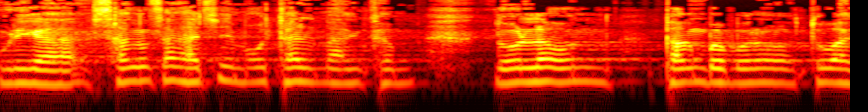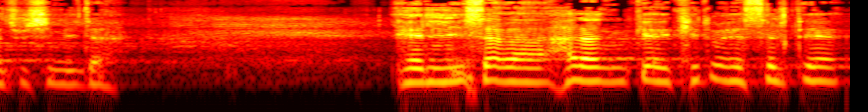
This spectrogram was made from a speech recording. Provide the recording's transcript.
우리가 상상하지 못할 만큼 놀라운 방법으로 도와주십니다. 엘리사가 하나님께 기도했을 때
